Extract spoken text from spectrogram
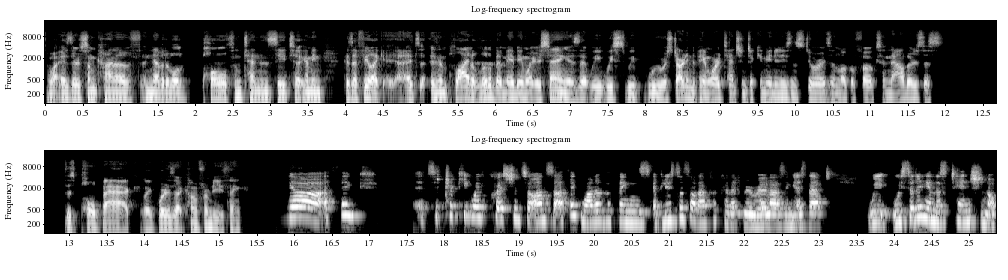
Why, is there some kind of inevitable pull, some tendency to? I mean, because I feel like it's, it's, implied a little bit, maybe in what you're saying, is that we we we we were starting to pay more attention to communities and stewards and local folks, and now there's this this pull back. Like, where does that come from? Do you think? Yeah, I think it's a tricky question to answer. I think one of the things, at least in South Africa, that we're realizing is that we, we're sitting in this tension of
